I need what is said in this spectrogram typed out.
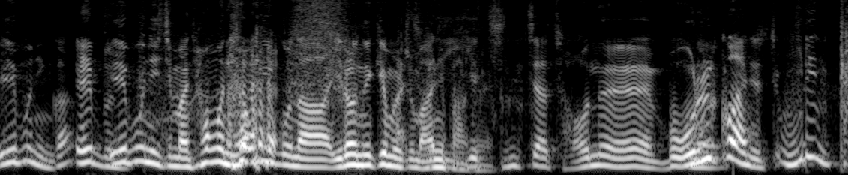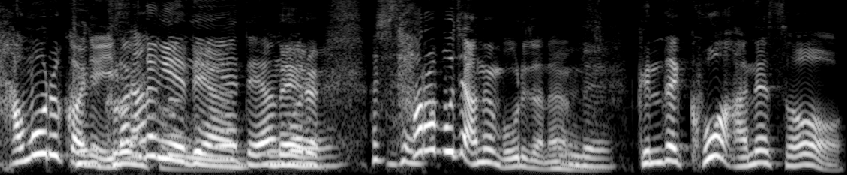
1분인가? 일 분. 1분 이지만 형은 형이구나 이런 느낌을 좀 많이 이게 받아요. 진짜 저는 모를 거 아니에요. 우린 다 모를 거 아니에요. 이그 쌍둥이에 쌍둥이에 대한, 대한 네. 거를 사실 살아보지 않으면 모르잖아요. 네. 근데 그 안에서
